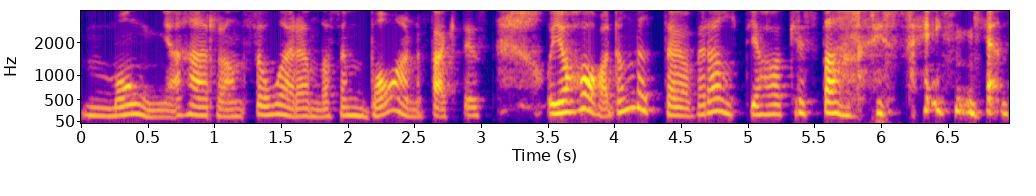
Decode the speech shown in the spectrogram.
många herrans år, ända sedan barn faktiskt. Och jag har dem lite överallt. Jag har kristaller i sängen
